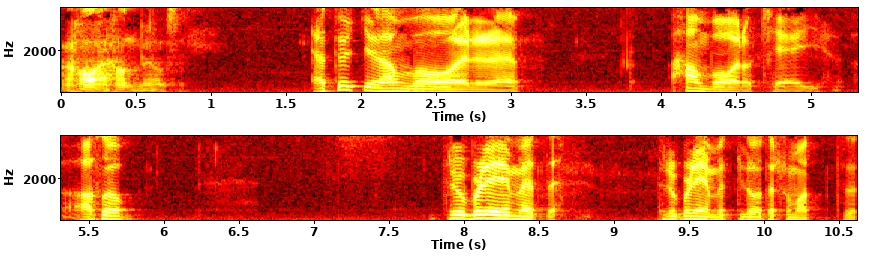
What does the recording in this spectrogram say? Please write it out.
Jaha, är han med också? Jag tycker han var... eh, Han var okej. Alltså... Problemet... Problemet låter som att... eh,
